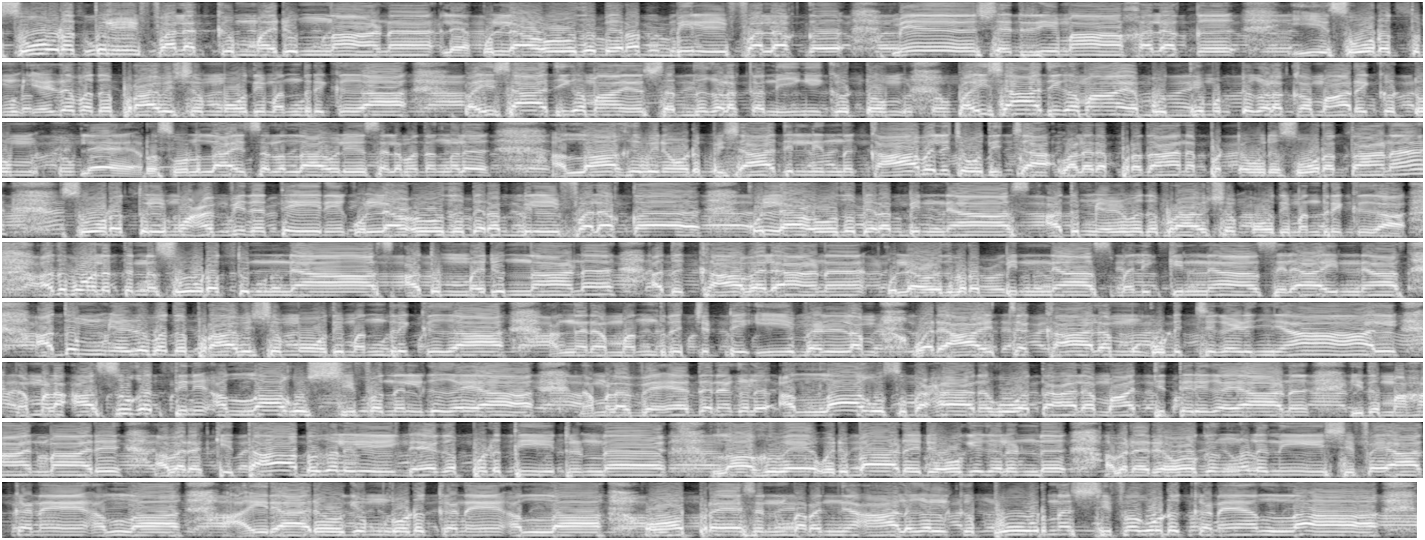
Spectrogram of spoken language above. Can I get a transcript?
സൂറത്തുൽ ഫലക്ക് മരുന്നാണ്. അല്ലെ? അഊദു ബിറബ്ബിൽ ഫലഖ് മിൻ ശർരി മാ ഖലഖ് ഈ സൂറത്തും എഴുപത് പ്രാവശ്യം ഓതി മന്ത്രിക്കുക. പൈശാചികമായ ശ്രദ്ധകളൊക്കെ നീങ്ങിക്കിട്ടും. പൈശാചികമായ ബുദ്ധിമുട്ടുകളൊക്കെ മാറിക്കിട്ടും. അല്ലെ? റസൂലുള്ളാഹി സ്വല്ലല്ലാഹു അലൈഹി വസല്ലം തങ്ങൾ അള്ളാഹുവിനോട് പിശാചിൽ നിന്ന് കാവൽ ചോദിച്ച വളരെ പ്രധാനപ്പെട്ട ഒരു സൂറത്താണ്. സൂറത്തുൽ മുഅവ്വിദത്തൈനി അഊദു ബിറബ്ബിൽ ഫലഖ് അഊദു ബിറബ്ബിൻ നാസ്. അതും എഴുപത് പ്രാവശ്യം ഓതി മന്ത്രിക്കുക. അതുപോലെ തന്നെ സൂറത്തുന്നാസ്. അതും മരുന്നാണ് അത് കാവലാണ്. അതും എഴുപത് പ്രാവശ്യം മോദി മന്ത്രിക്കുക. അങ്ങനെ മന്ത്രിച്ചിട്ട് ഈ വെള്ളം ഒരാഴ്ച കാലം കുടിച്ചു കഴിഞ്ഞാൽ നമ്മളെ അസുഖത്തിന് അള്ളാഹു ഷിഫ നൽകുകയാ. നമ്മളെ വേദനകൾ അള്ളാഹു സുബാനഹുവത്താല മാറ്റി തരികയാണ്. ഇത് മഹാന്മാര് അവരെ കിതാബുകളിൽ രേഖപ്പെടുത്തിയിട്ടുണ്ട്. അള്ളാഹുവെ ഒരുപാട് രോഗികളുണ്ട്. അവരെ രോഗങ്ങൾ നീ ശിഫയാക്കണേ അല്ലാ ആയിരാരോഗ്യം കൊടുക്കണേ അല്ല. ഓപ്പറേഷൻ പറഞ്ഞ ആളുകൾക്ക് പൂർണ ശിഫ കൊടുക്കണേ അല്ല.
